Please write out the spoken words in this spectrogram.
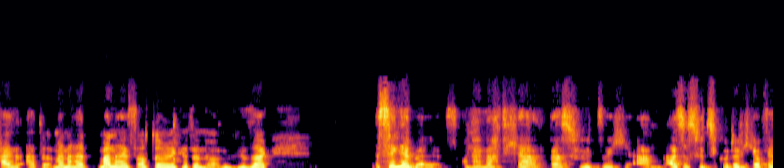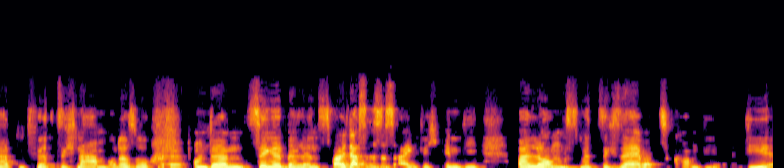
hat, mein Mann heißt auch Dominik, hat dann irgendwie gesagt, Single Balance. Und dann dachte ich, ja, das fühlt sich an. Also es fühlt sich gut an. Ich glaube, wir hatten 40 Namen oder so. Ja. Und dann Single Balance, weil das ist es eigentlich, in die Balance mit sich selber zu kommen, die, die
